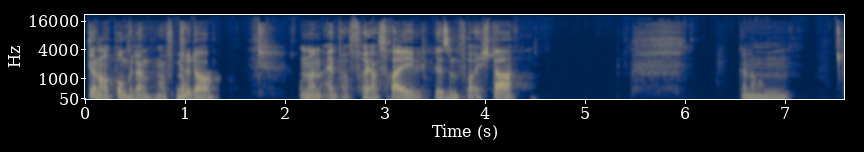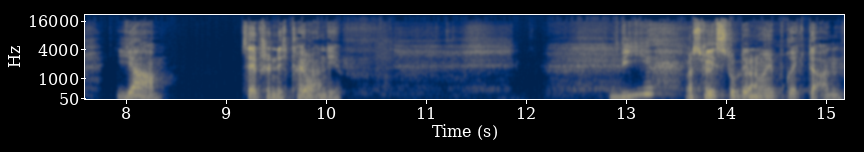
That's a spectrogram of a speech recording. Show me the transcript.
Genau, Punktgedanken auf no? Twitter. Und dann einfach feuerfrei, wir sind für euch da. Genau. Mm, ja, Selbstständigkeit, ja. Andi. Wie Was gehst du, denn neue Projekte an?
